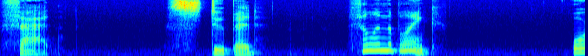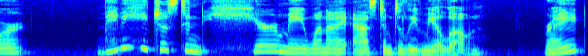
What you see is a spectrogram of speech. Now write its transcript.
fat, stupid. Fill in the blank. Or maybe he just didn't hear me when I asked him to leave me alone, right?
